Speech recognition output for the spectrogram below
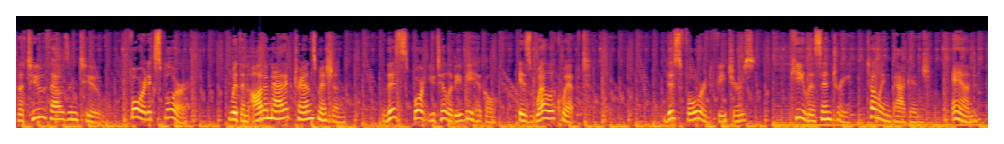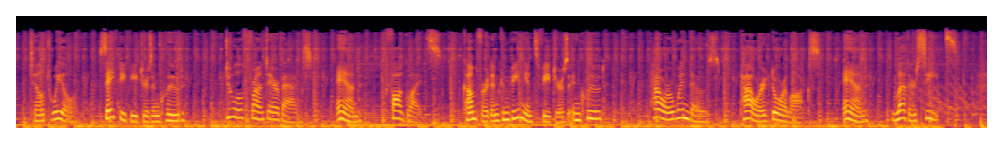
the 2002 Ford Explorer. With an automatic transmission, this sport utility vehicle is well equipped. This Ford features keyless entry, towing package, and tilt wheel. Safety features include dual front airbags and fog lights. Comfort and convenience features include power windows, power door locks, and leather seats.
